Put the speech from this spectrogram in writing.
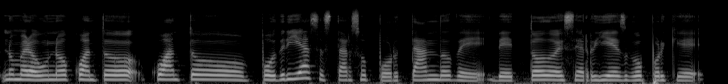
Número uno, cuánto, cuánto podrías estar soportando de, de todo ese riesgo, porque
